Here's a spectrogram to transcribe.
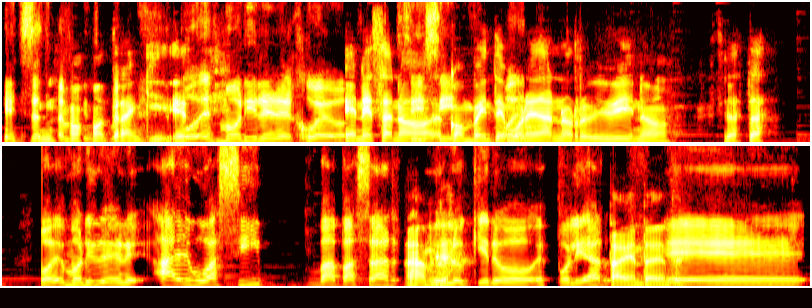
no, tranqui. Podés morir en el juego. En esa no, con 20 monedas no revivís, ¿no? Ya está. Podés morir en algo así va a pasar, ah, no lo quiero espolear. Está bien, está bien. Eh,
